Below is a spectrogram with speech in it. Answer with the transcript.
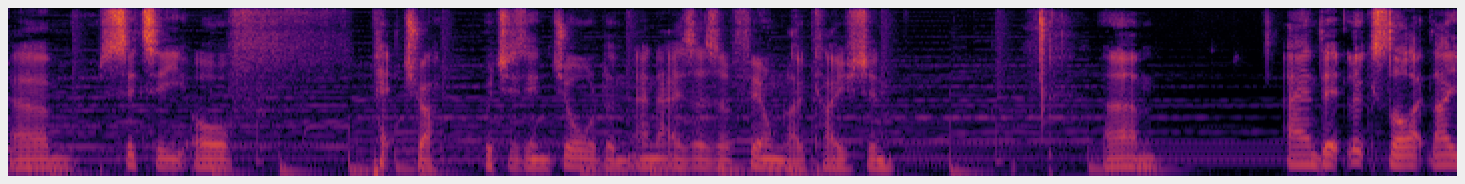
um, city of Petra, which is in Jordan, and that is as a film location. Um, and it looks like they,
